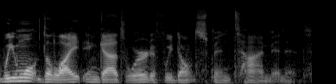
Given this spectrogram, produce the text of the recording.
we won't delight in God's word if we don't spend time in it.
